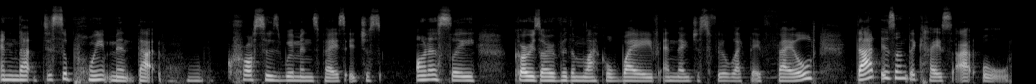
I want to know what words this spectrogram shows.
and that disappointment that crosses women's face, it just honestly goes over them like a wave and they just feel like they've failed. That isn't the case at all.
